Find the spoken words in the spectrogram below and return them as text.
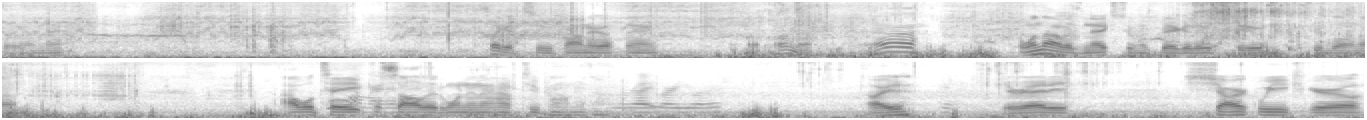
Put it in there. It's like a two pounder, I think. Oh no. Uh, the one that was next to him was bigger. There was two, two blown up. I will take a solid one and a half, two pounder. Right where you are. Are you? Yeah. Get ready. Shark week, girl.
